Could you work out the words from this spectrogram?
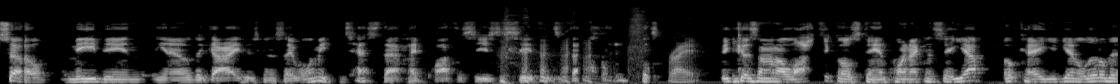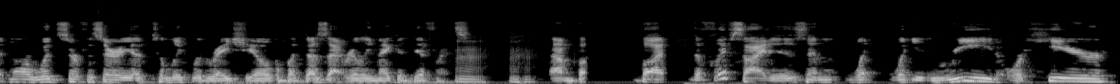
So me being, you know, the guy who's going to say, well, let me test that hypothesis to see if it's valid. right. Because on a logical standpoint, I can say, yep, okay, you get a little bit more wood surface area to liquid ratio, but does that really make a difference? Mm. Mm-hmm. Um, but but the flip side is, and what what you read or hear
